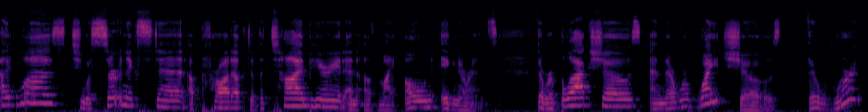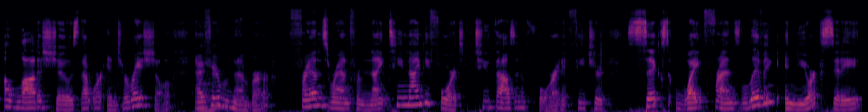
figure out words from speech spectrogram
it was, to a certain extent, a product of the time period and of my own ignorance. There were black shows and there were white shows. There weren't a lot of shows that were interracial. Now, if you oh. remember, Friends ran from 1994 to 2004, and it featured six white friends living in New York City,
